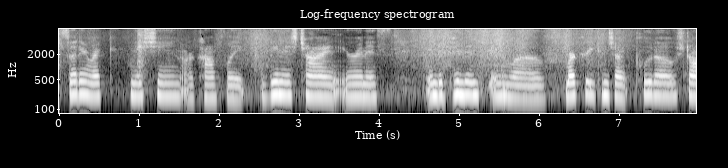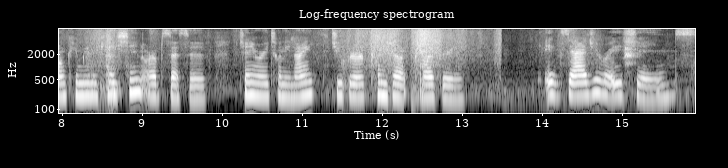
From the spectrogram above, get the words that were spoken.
sudden recognition or conflict. Venus, trine Uranus, independence and love. Mercury, conjunct Pluto, strong communication or obsessive. January 29th, Jupiter conjunct Mercury. Exaggerations.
